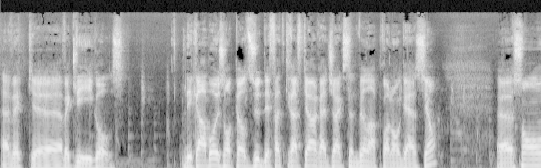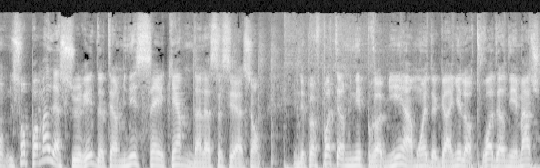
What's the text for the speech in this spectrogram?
avec, euh, avec les Eagles. Les Cowboys ont perdu défaite crève-cœur à Jacksonville en prolongation. Euh, sont, ils sont pas mal assurés de terminer cinquième dans l'association. Ils ne peuvent pas terminer premier à moins de gagner leurs trois derniers matchs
